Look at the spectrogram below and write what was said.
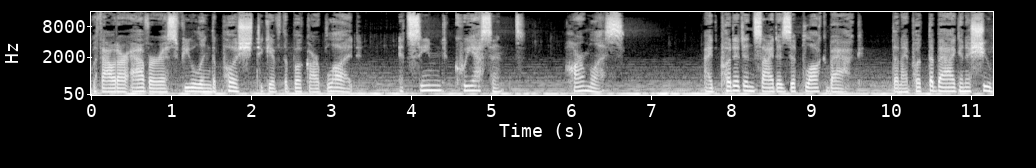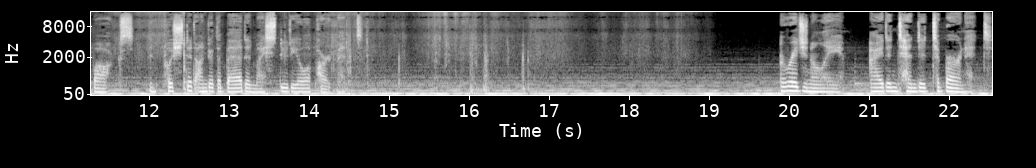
Without our avarice fueling the push to give the book our blood, it seemed quiescent, harmless. I'd put it inside a Ziploc bag then I put the bag in a shoebox and pushed it under the bed in my studio apartment. Originally, I'd intended to burn it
